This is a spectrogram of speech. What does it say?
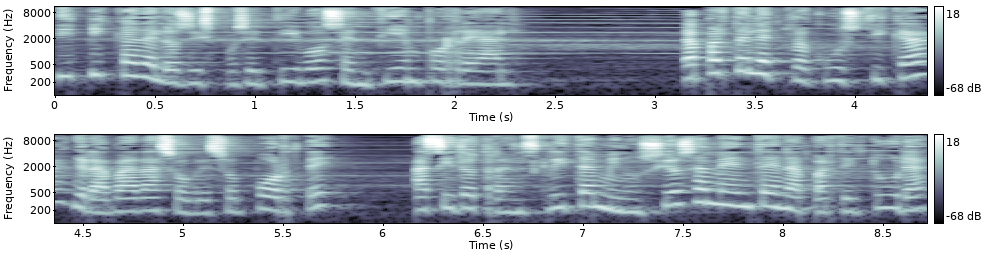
típica de los dispositivos en tiempo real. La parte electroacústica, grabada sobre soporte, ha sido transcrita minuciosamente en la partitura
